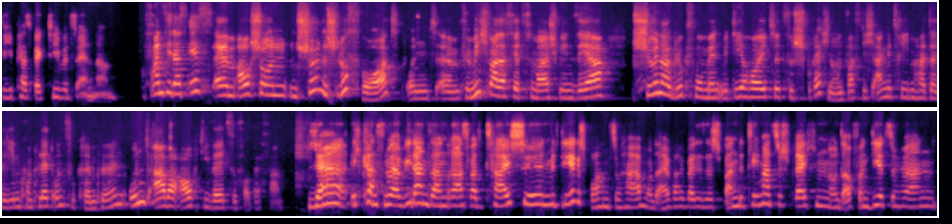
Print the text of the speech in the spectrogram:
die Perspektive zu ändern. Franzi, das ist ähm, auch schon ein schönes Schlusswort. Und ähm, für mich war das jetzt zum Beispiel ein sehr schöner Glücksmoment, mit dir heute zu sprechen und was dich angetrieben hat, dein Leben komplett umzukrempeln und aber auch die Welt zu verbessern. Ja, ich kann es nur erwidern, Sandra. Es war total schön, mit dir gesprochen zu haben und einfach über dieses spannende Thema zu sprechen und auch von dir zu hören,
